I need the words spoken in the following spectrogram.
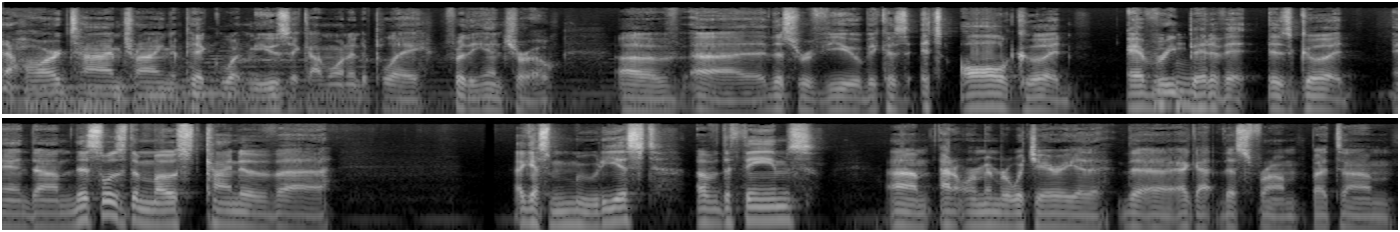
had a hard time trying to pick what music I wanted to play for the intro of uh, this review because it's all good. Every bit of it is good. And um, this was the most kind of, uh, I guess, moodiest of the themes. Um, I don't remember which area the, I got this from, but um,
